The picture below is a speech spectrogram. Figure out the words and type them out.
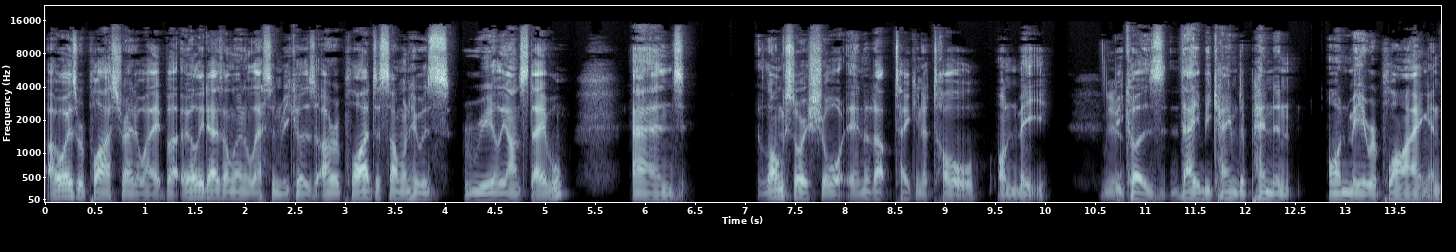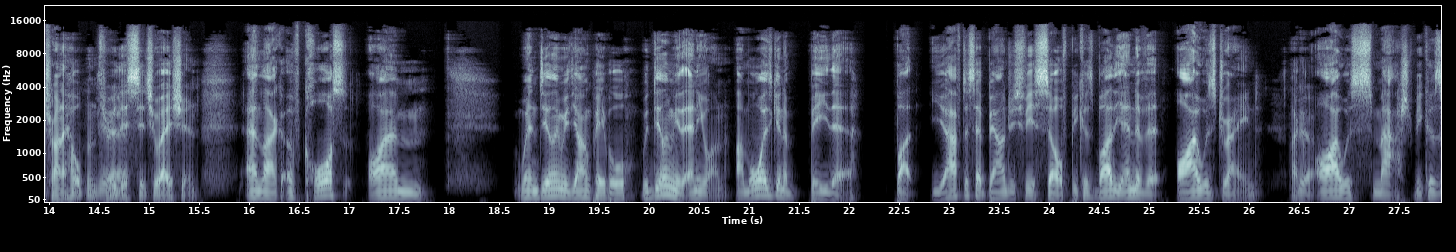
I always reply straight away. But early days, I learned a lesson because I replied to someone who was really unstable, and long story short, it ended up taking a toll on me Yeah. because they became dependent on me replying and trying to help them through Yeah. this situation. And like, of course, I'm when dealing with young people, with dealing with anyone, I'm always going to be there. But you have to set boundaries for yourself because by the end of it, I was drained. Like Yeah. I was smashed because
